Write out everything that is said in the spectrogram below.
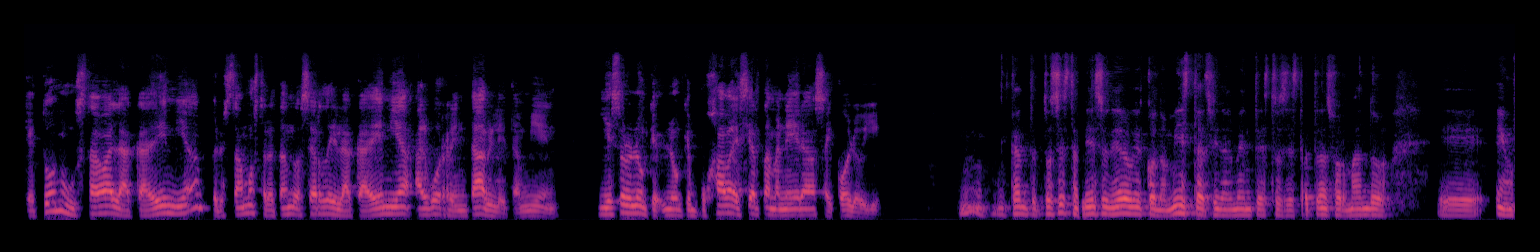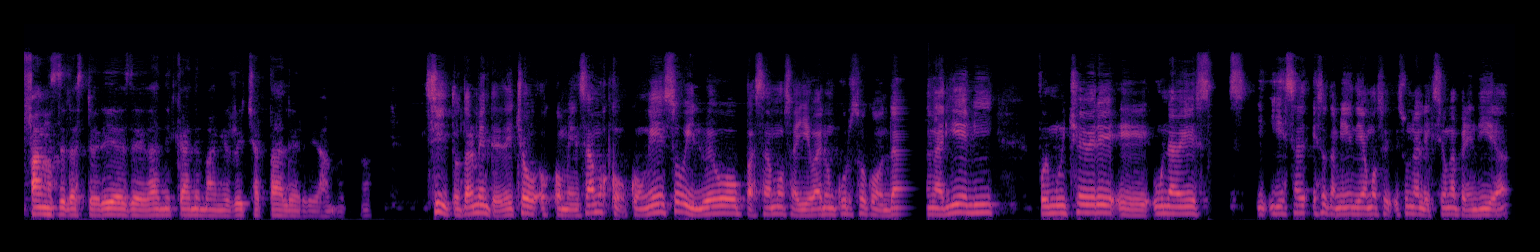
que todos nos gustaba la academia, pero estábamos tratando de hacer de la academia algo rentable también. Y eso era lo que, lo que empujaba de cierta manera Psychology. Mm, me encanta. Entonces también se unieron economistas finalmente. Esto se está transformando eh, en fans de las teorías de Danny Kahneman y Richard Thaler, digamos. Sí, totalmente. De hecho, comenzamos con, eso y luego pasamos a llevar un curso con Dan Ariely. Fue muy chévere eh, una vez, y, eso también, digamos, es una lección aprendida.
